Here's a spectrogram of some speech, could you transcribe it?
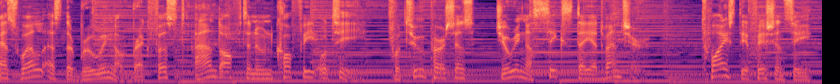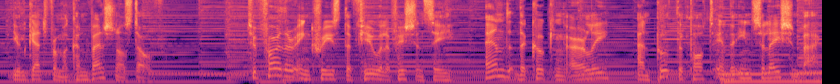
as well as the brewing of breakfast and afternoon coffee or tea for two persons during a six-day adventure. Twice the efficiency you'll get from a conventional stove. To further increase the fuel efficiency, end the cooking early and put the pot in the insulation bag.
